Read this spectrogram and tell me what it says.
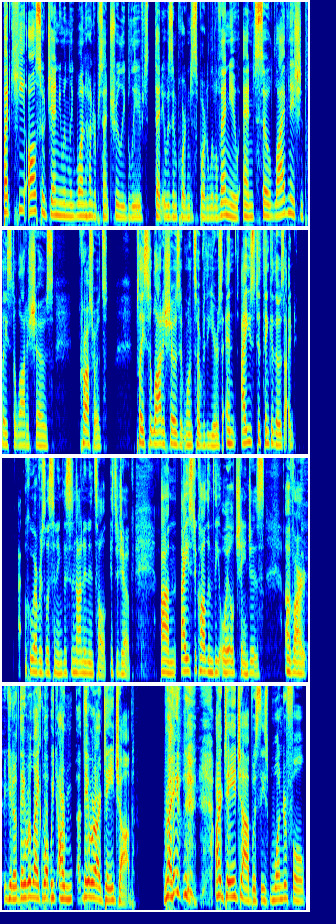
But he also genuinely 100% truly believed that it was important to support a little venue. And so Live Nation placed a lot of shows, Crossroads placed a lot of shows at once over the years. And I used to think of those, I, whoever's listening, this is not an insult, it's a joke. Um, I used to call them the oil changes of our, you know, they were like what we, our, they were our day job, right? our day job was these wonderful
